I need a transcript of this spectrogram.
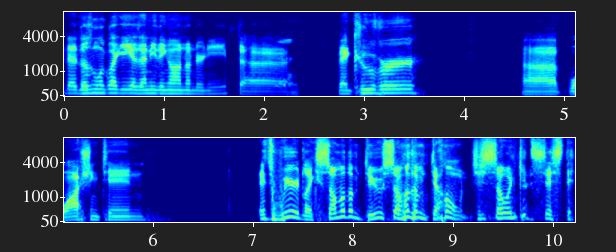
that doesn't look like he has anything on underneath. Uh, Vancouver, uh, Washington. It's weird. Like some of them do, some of them don't. Just so inconsistent.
